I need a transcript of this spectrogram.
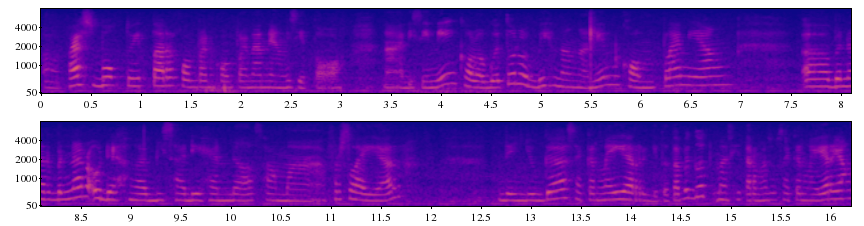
uh, Facebook, Twitter, komplain-komplainan yang di situ. Nah di sini kalau gue tuh lebih nanganin komplain yang uh, benar-benar udah nggak bisa dihandle sama first layer dan juga second layer gitu. Tapi gue masih termasuk second layer yang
